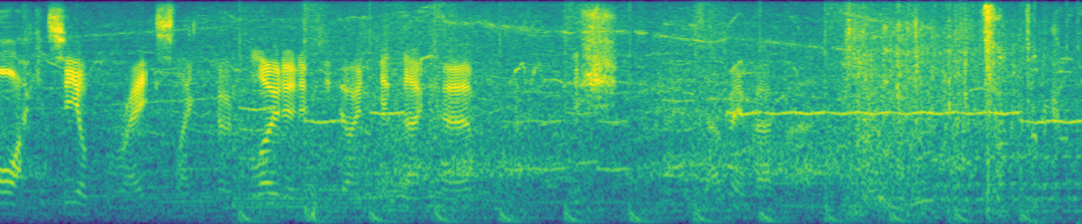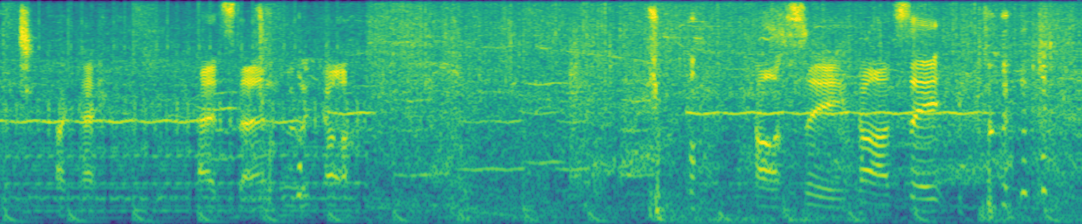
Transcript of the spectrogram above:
Oh, I can see your brakes like go bloated if you don't hit that curb. Ish. I'll be back, man. Okay. Headstand for the car. Can't see, can't see.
